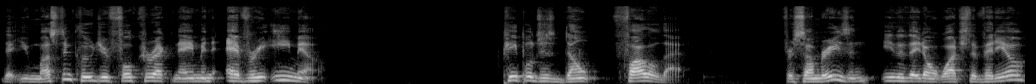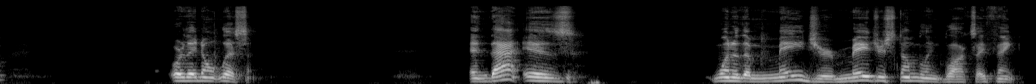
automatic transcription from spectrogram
that you must include your full correct name in every email. People just don't follow that. For some reason, either they don't watch the video or they don't listen. And that is one of the major, major stumbling blocks, I think,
